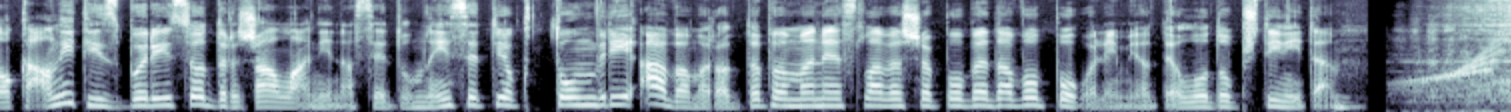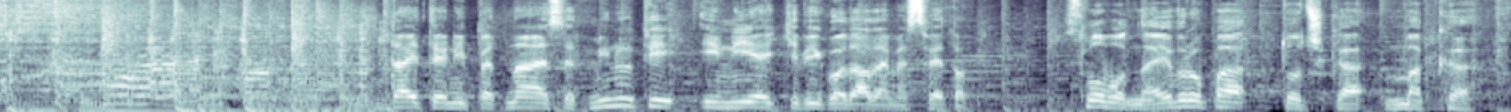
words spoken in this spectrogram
Локалните избори се одржаа лани на 17 октомври, а ВМРО ДПМН славеше победа во поголемиот дел од општините. Дайте ни 15 минути и ние ќе ви го дадеме светот. Слободна Европа.мк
